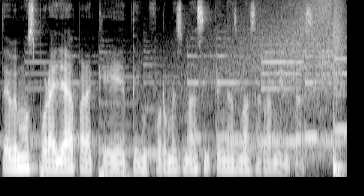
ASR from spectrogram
te vemos por allá para que te informes más y tengas más herramientas.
